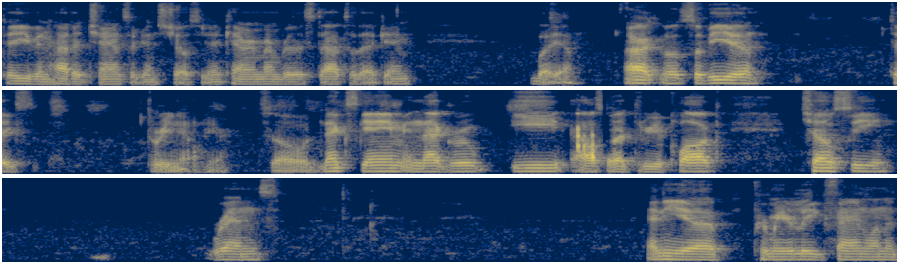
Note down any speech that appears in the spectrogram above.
they even had a chance against Chelsea. I can't remember the stats of that game. But yeah. All right. Well, Sevilla takes 3 0 here. So next game in that group E, also at 3 o'clock. Chelsea, Rennes. Any uh, Premier League fan want to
